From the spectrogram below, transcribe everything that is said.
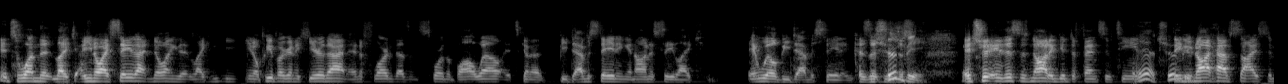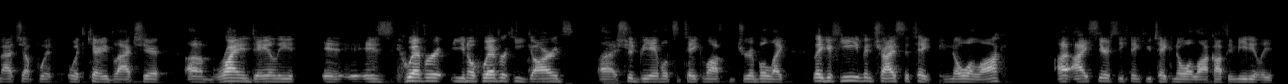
it's one that like you know I say that knowing that like you know people are going to hear that, and if Florida doesn't score the ball well, it's going to be devastating. And honestly, like it will be devastating because this should just, be. It should. This is not a good defensive team. Yeah, it should they be. do not have size to match up with with Kerry Blackshear. Um, Ryan Daly is, whoever you know whoever he guards uh, should be able to take him off the dribble. Like like if he even tries to take Noah Locke, I, I seriously think you take Noah Locke off immediately.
